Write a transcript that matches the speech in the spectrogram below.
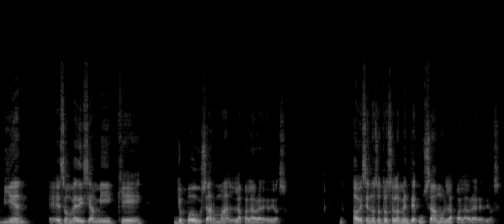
bien. Eso me dice a mí que yo puedo usar mal la palabra de Dios. A veces nosotros solamente usamos la palabra de Dios.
